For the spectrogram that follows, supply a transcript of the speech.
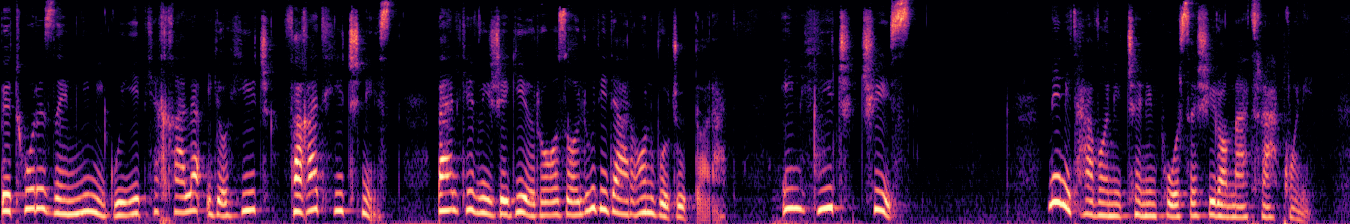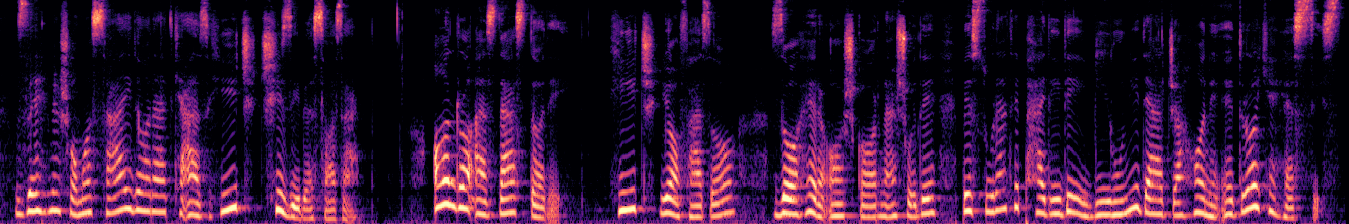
به طور ضمنی می‌گویید که خلع یا هیچ فقط هیچ نیست بلکه ویژگی رازآلودی در آن وجود دارد این هیچ چیست نمی توانید چنین پرسشی را مطرح کنید. ذهن شما سعی دارد که از هیچ چیزی بسازد. آن را از دست داده اید. هیچ یا فضا ظاهر آشکار نشده به صورت پدیده بیرونی در جهان ادراک حسی است.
